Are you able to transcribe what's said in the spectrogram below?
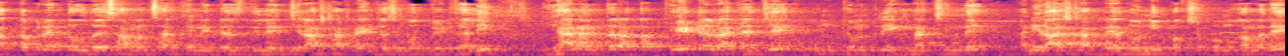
आतापर्यंत उदय सामंत सारखे नेते असतील यांची राज ठाकरे यांच्यासोबत भेट झाली. ह्यानंतर आता थेट राज्याचे उपमुख्यमंत्री एकनाथ शिंदे आणि राज ठाकरे या दोन्ही पक्षप्रमुखांमध्ये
